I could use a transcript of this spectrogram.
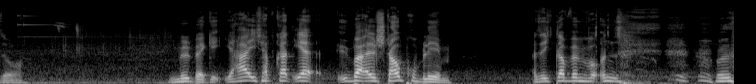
So. Müllberge. Ja, ich habe gerade eher überall Stauproblem. Also ich glaube, wenn wir uns...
